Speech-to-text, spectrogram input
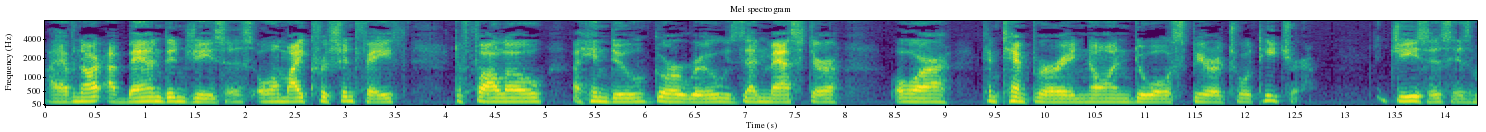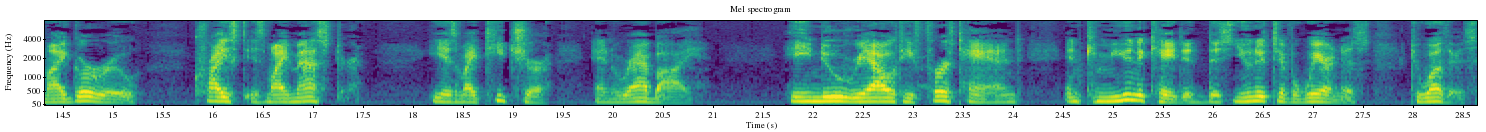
I have not abandoned Jesus or my Christian faith to follow a Hindu guru, Zen master, or contemporary non dual spiritual teacher. Jesus is my guru. Christ is my master. He is my teacher and rabbi. He knew reality firsthand and communicated this unitive awareness to others.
